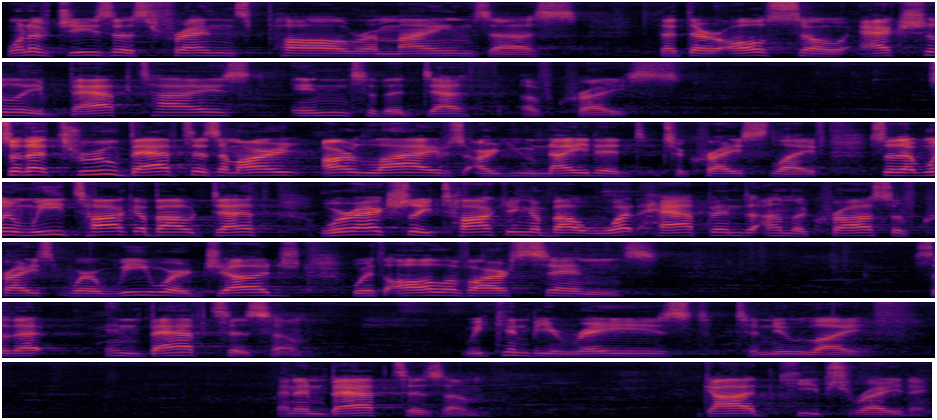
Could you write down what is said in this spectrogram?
One of Jesus' friends, Paul, reminds us that they're also actually baptized into the death of Christ. So that through baptism, our, our lives are united to Christ's life. So that when we talk about death, we're actually talking about what happened on the cross of Christ, where we were judged with all of our sins. So that in baptism, we can be raised to new life. And in baptism, God keeps writing.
